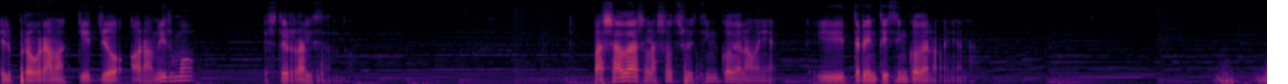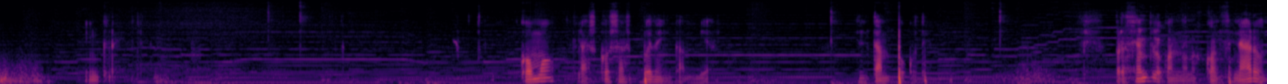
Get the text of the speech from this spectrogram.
el programa que yo ahora mismo estoy realizando. Pasadas las 8 y 5 de la mañana y 35 de la mañana. increíble. Cómo las cosas pueden cambiar en tan poco tiempo. Por ejemplo, cuando nos confinaron.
